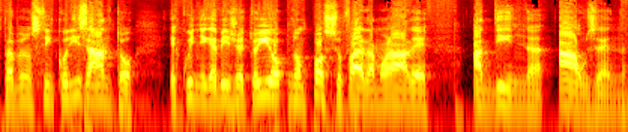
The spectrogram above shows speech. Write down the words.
proprio uno stinco di santo e quindi capisce detto io non posso fare la morale a Dean Hausen.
